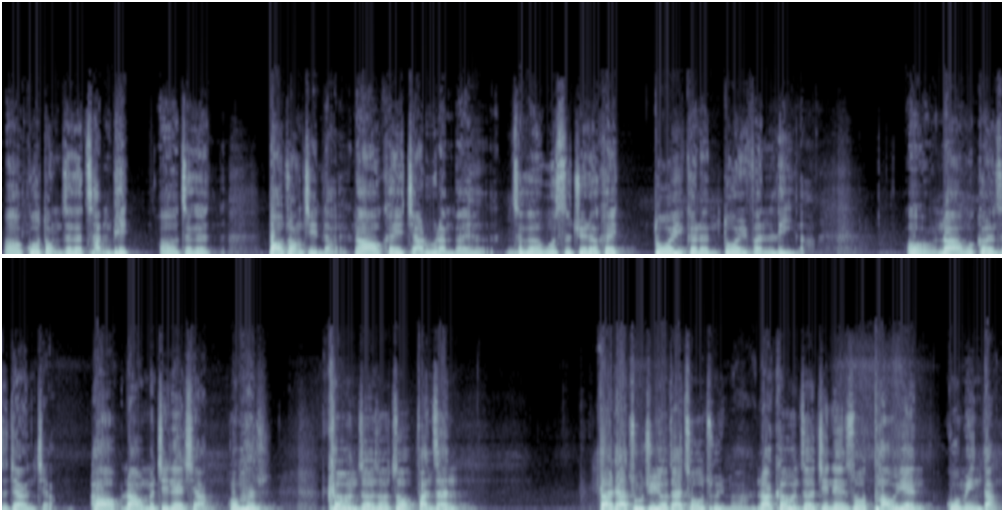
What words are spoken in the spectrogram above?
呃，郭董这个产品，呃，这个包装进来，然后可以加入蓝白盒，这个我是觉得可以多一个人多一份力啦。哦，那我个人是这样讲。好，那我们今天讲，我们柯文哲说说，反正大家出去又在抽水嘛。那柯文哲今天说讨厌国民党，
